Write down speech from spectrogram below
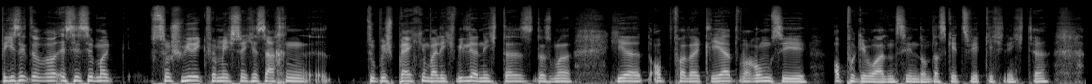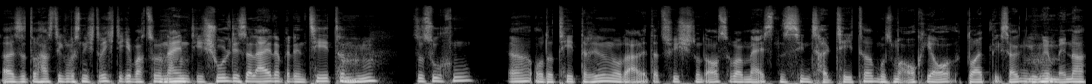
wie gesagt, es ist immer so schwierig für mich, solche Sachen äh, zu besprechen, weil ich will ja nicht, dass, dass man hier Opfern erklärt, warum sie Opfer geworden sind. Um das geht es wirklich nicht. Ja? Also du hast irgendwas nicht richtig gemacht, sondern mhm. nein, die Schuld ist alleine bei den Tätern mhm. zu suchen. Ja, oder Täterinnen oder alle dazwischen und aus, aber meistens sind es halt Täter, muss man auch hier auch deutlich sagen. Mhm. Junge Männer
